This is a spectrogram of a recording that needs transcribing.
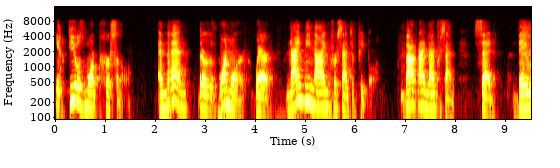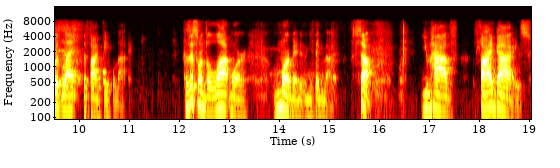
it yeah. feels more personal. And then there was one more where 99% of people, about 99%, said they would let the five people die. Because this one's a lot more morbid when you think about it. So you have five guys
